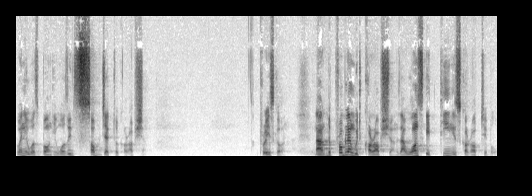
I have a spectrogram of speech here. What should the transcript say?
When he was born, he wasn't subject to corruption. Praise God. Now, the problem with corruption is that once a thing is corruptible,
